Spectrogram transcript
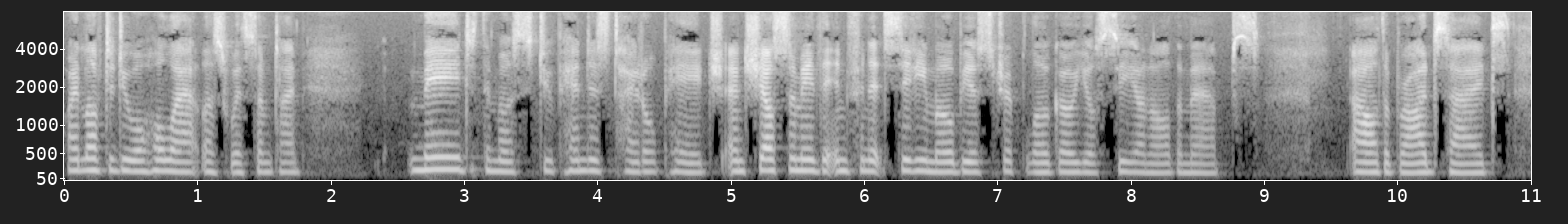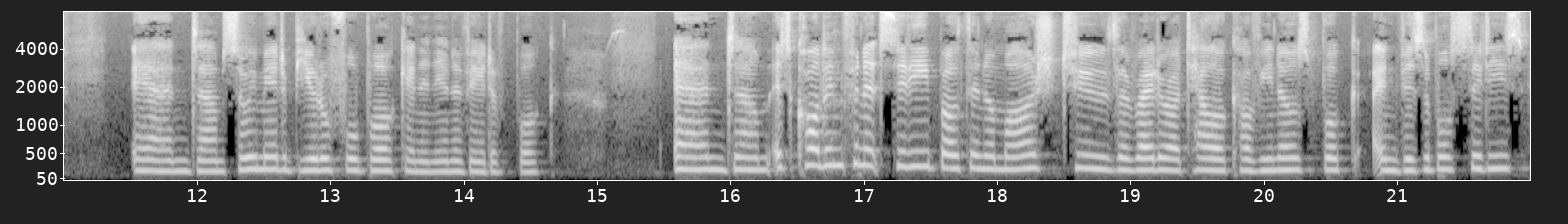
who I'd love to do a whole atlas with sometime, made the most stupendous title page. And she also made the Infinite City Mobius strip logo you'll see on all the maps, all the broadsides. And um, so we made a beautiful book and an innovative book and um, it's called Infinite City, both in homage to the writer Italo Calvino's book Invisible Cities,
